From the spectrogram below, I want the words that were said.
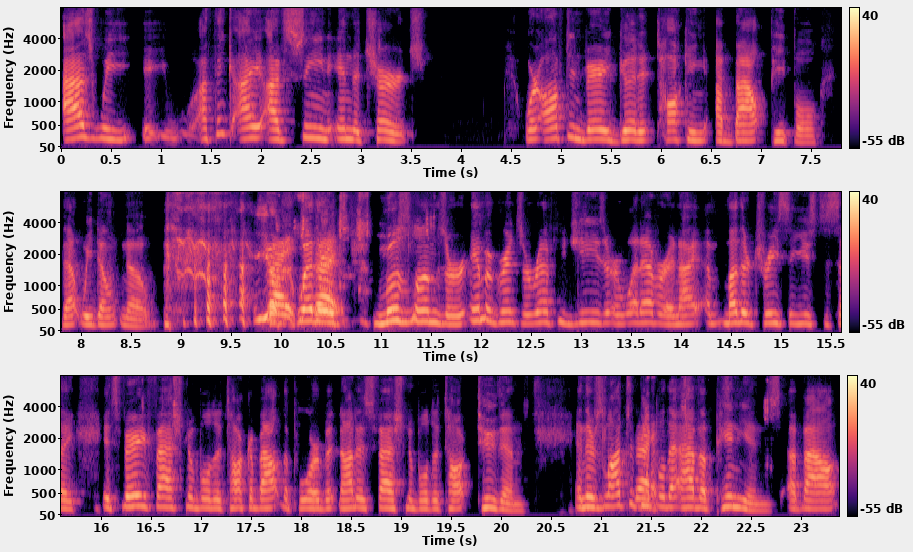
as we, I think I, I've seen in the church, we're often very good at talking about people that we don't know. you know right, whether right. it's Muslims or immigrants or refugees or whatever. And I, Mother Teresa used to say, it's very fashionable to talk about the poor, but not as fashionable to talk to them. And there's lots of right. people that have opinions about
